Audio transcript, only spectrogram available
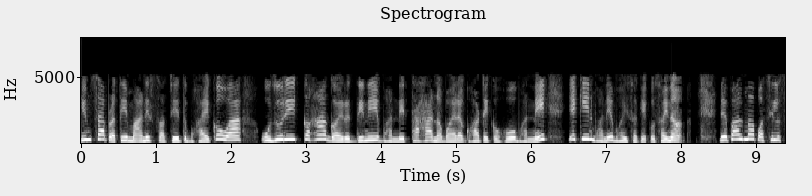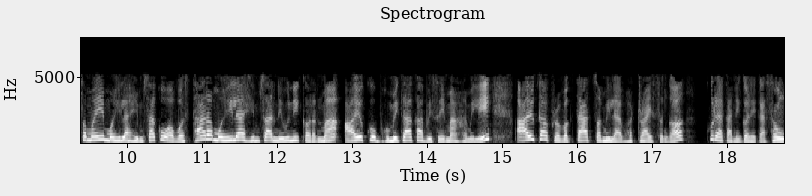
हिंसाप्रति मानिस सचेत भएको वा उजुरी कहाँ गएर दिने भन्ने थाहा नभएर घटेको हो भन्ने यकिन भने भइसकेको छैन। नेपालमा पछिल्लो समय महिला हिंसाको अवस्था र महिला हिंसा न्यूनीकरणमा आयोगको भूमिकाका विषयमा हामीले आयोगका प्रवक्ता चमिला भट्टराईसँग कुराकानी गरेका छौं।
